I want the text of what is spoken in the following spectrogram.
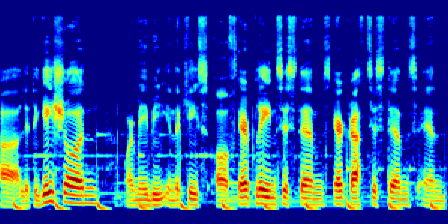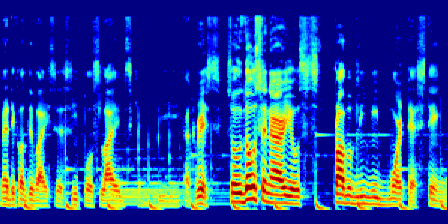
uh, litigation or maybe in the case of airplane systems, aircraft systems, and medical devices, people's lives can be at risk. So those scenarios probably need more testing.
